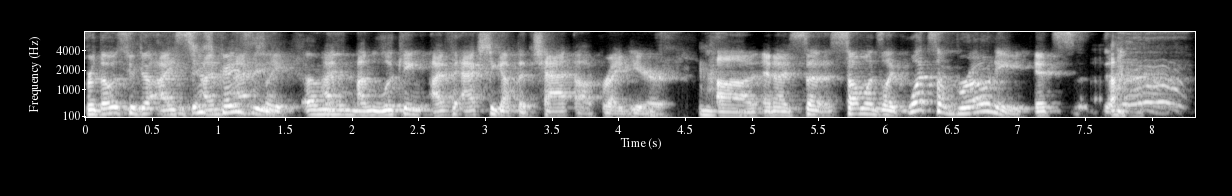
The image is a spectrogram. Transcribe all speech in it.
For those who don't, I, It's I'm crazy. actually, I I'm, I'm looking. I've actually got the chat up right here, uh, and I saw someone's like, "What's a brony?" It's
